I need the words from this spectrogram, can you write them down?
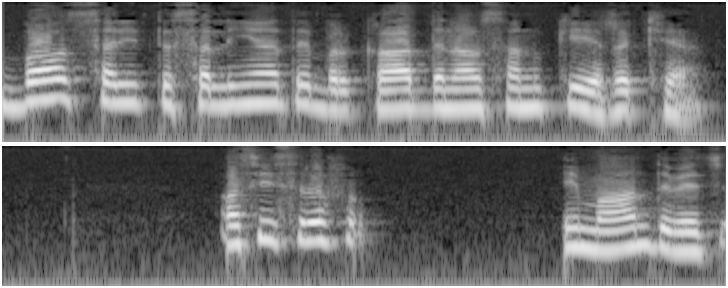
ਬਹੁਤ ਸਾਰੀ ਤਸੱਲੀਆਂ ਤੇ ਬਰਕਤ ਦੇ ਨਾਲ ਸਾਨੂੰ ਘੇਰ ਰੱਖਿਆ। ਅਸੀਂ ਸਿਰਫ ਈਮਾਨ ਦੇ ਵਿੱਚ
